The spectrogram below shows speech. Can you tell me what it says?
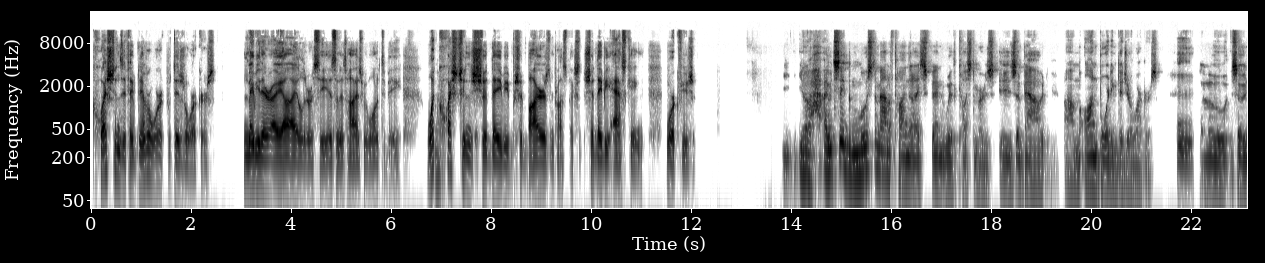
questions if they've never worked with digital workers, maybe their AI literacy isn't as high as we want it to be. What questions should they be, should buyers and prospects, should they be asking WorkFusion? you know i would say the most amount of time that i spend with customers is about um, onboarding digital workers mm. so so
